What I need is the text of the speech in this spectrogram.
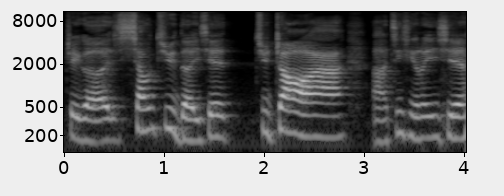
这个相聚的一些剧照啊啊，进行了一些。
